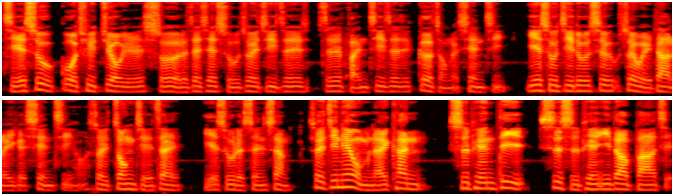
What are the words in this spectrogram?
结束过去旧约所有的这些赎罪祭、这些这些燔祭、这些各种的献祭。耶稣基督是最伟大的一个献祭哦，所以终结在耶稣的身上。所以今天我们来看。诗篇第四十篇一到八节，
